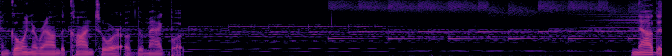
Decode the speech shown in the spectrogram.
and going around the contour of the MacBook. Now the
